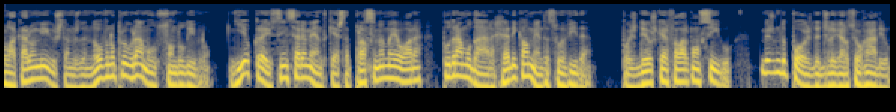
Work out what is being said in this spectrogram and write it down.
Olá, caro amigo, estamos de novo no programa O Som do Livro. E eu creio sinceramente que esta próxima meia hora poderá mudar radicalmente a sua vida. Pois Deus quer falar consigo, mesmo depois de desligar o seu rádio.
